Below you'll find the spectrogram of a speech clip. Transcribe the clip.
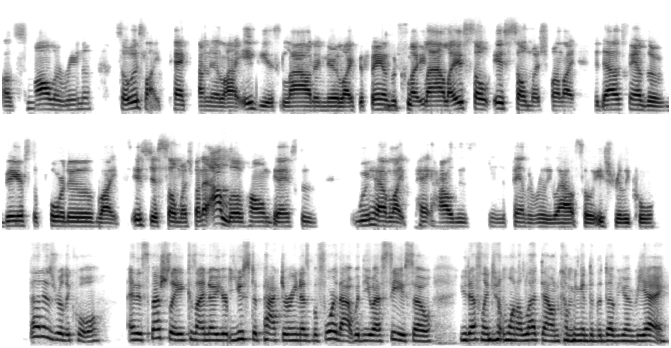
a small arena, so it's like packed down there. Like it gets loud in there. Like the fans are quite loud. Like it's so it's so much fun. Like the Dallas fans are very supportive. Like it's just so much fun. I love home games because we have like packed houses and the fans are really loud. So it's really cool. That is really cool. And especially because I know you're used to packed arenas before that with USC. So you definitely didn't want to let down coming into the WNBA.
